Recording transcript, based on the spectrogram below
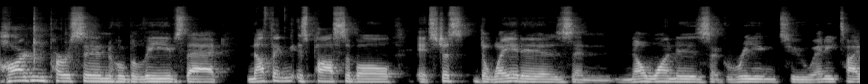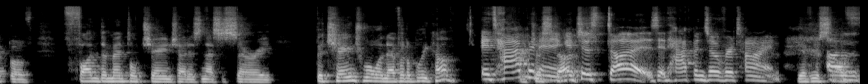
hardened person who believes that nothing is possible, it's just the way it is, and no one is agreeing to any type of fundamental change that is necessary. The change will inevitably come. It's happening. It does. just does. It happens over time. Give yourself Um,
